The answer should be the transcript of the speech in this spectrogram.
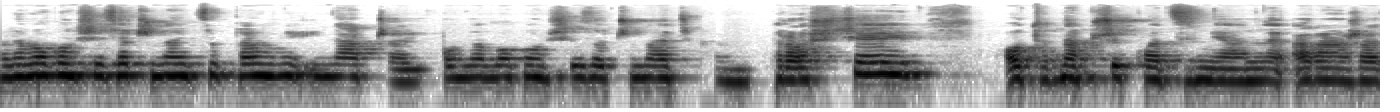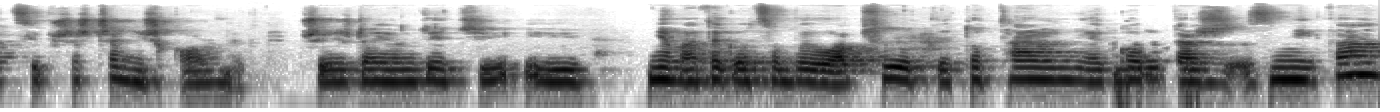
ale mogą się zaczynać zupełnie inaczej. One mogą się zaczynać prościej, od na przykład zmiany aranżacji przestrzeni szkolnych. Przyjeżdżają dzieci i nie ma tego, co było, absolutnie, totalnie korytarz znika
